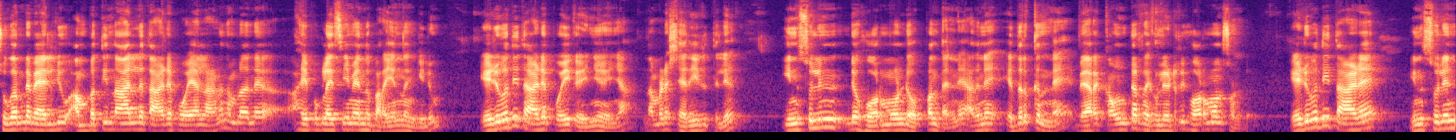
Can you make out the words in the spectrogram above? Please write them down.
ഷുഗറിന്റെ വാല്യൂ അമ്പത്തിനാലിന് താഴെ പോയാലാണ് നമ്മൾ തന്നെ ഹൈപ്പോഗ്ലൈസീമിയ എന്ന് പറയുന്നെങ്കിലും എഴുപതി താഴെ പോയി കഴിഞ്ഞു കഴിഞ്ഞാൽ നമ്മുടെ ശരീരത്തിൽ ഇൻസുലിന്റെ ഹോർമോണിന്റെ ഒപ്പം തന്നെ അതിനെ എതിർക്കുന്ന വേറെ കൗണ്ടർ റെഗുലേറ്ററി ഹോർമോൺസ് ഉണ്ട്. എഴുപതി താഴെ ഇൻസുലിൻ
